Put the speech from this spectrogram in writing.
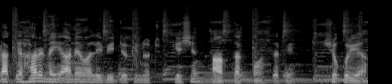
ताकि हर नई आने वाली वीडियो की नोटिफिकेशन आप तक पहुँच सके। शुक्रिया।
